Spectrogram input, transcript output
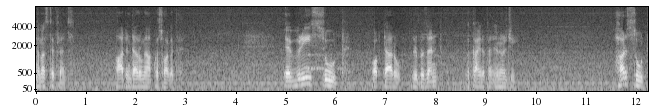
नमस्ते फ्रेंड्स। आर्ट एंड टैरो में आपका स्वागत है। Every suit of tarot represent a kind of an energy हर सूट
